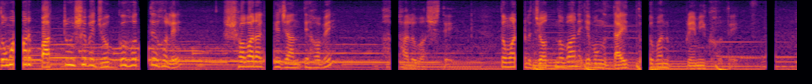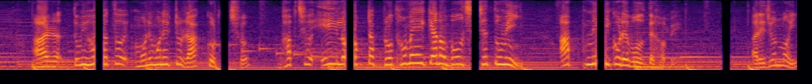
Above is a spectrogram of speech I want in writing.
তোমার পাত্র হিসেবে যোগ্য হতে হলে সবার আগে জানতে হবে ভালোবাসতে। তোমার যত্নবান এবং দায়িত্ববান প্রেমিক হতে। আর তুমি হয়তো মনে মনে একটু রাগ করছ, ভাবছ এই লোকটা প্রথমেই কেন বলছে তুমি? আপনি করে বলতে হবে। আর এজন্যই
